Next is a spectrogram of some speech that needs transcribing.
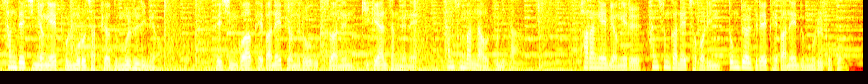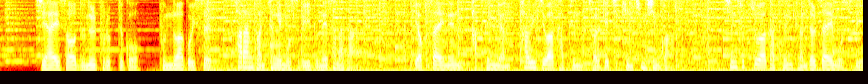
상대 진영의 볼모로 잡혀 눈물 흘리며 배신과 배반의 변으로 읍소하는 기괴한 장면에 한숨만 나올 뿐이다. 화랑의 명예를 한순간에 저버린 똥별들의 배반의 눈물을 보고 지하에서 눈을 부릅뜨고 분노하고 있을 화랑 관창의 모습이 눈에 선하다. 역사에는 박백년 하위지와 같은 절개 지킨 충신과 신숙주와 같은 변절자의 모습이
